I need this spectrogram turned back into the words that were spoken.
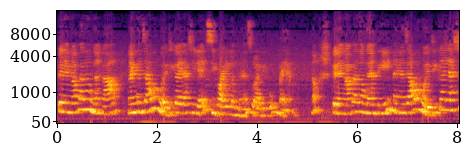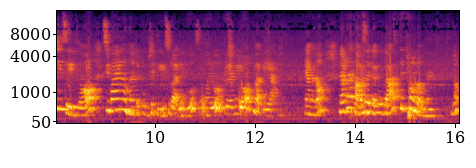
ပြန်လည်ငါးဖက်လုပ်ငန်းကနိုင်ငံခြားဘဝအဓိကရရှိတဲ့စီးပွားရေးလုပ်ငန်းဆိုတာလေးကိုမှတ်ရမှာနော်ပြည်ငါးဖက်လုပ်ငန်းဒီနိုင်ငံခြားဘဝအဓိကရရှိစေသောစီးပွားရေးလုပ်ငန်းတစ်ခုဖြစ်သည်ဆိုတာလေးကိုကျွန်တော်တို့တွဲပြီးတော့မှတ်ပေးရအောင်။ဟုတ်မလား။နောက်ထပ်ခေါင်းစဉ်တစ်ခုကတစ်ထုံလုပ်ငန်းနော်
